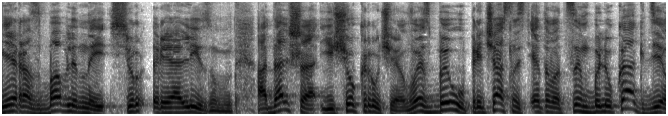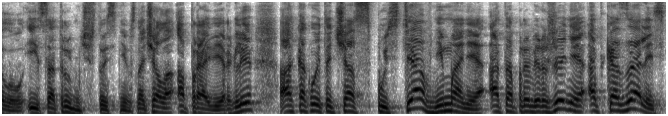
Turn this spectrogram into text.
неразбавленный сюрреализм. А дальше еще круче. В СБУ причастность этого цимбалюка к делу и сотрудничество с ним сначала опровергли, а какой-то час спустя, внимание, от опровержения отказались.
